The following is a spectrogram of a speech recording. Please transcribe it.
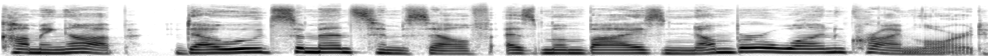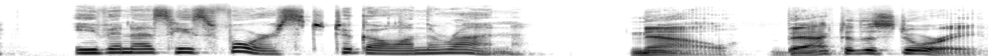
Coming up, Dawood cements himself as Mumbai's number one crime lord, even as he's forced to go on the run. Now, back to the story.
